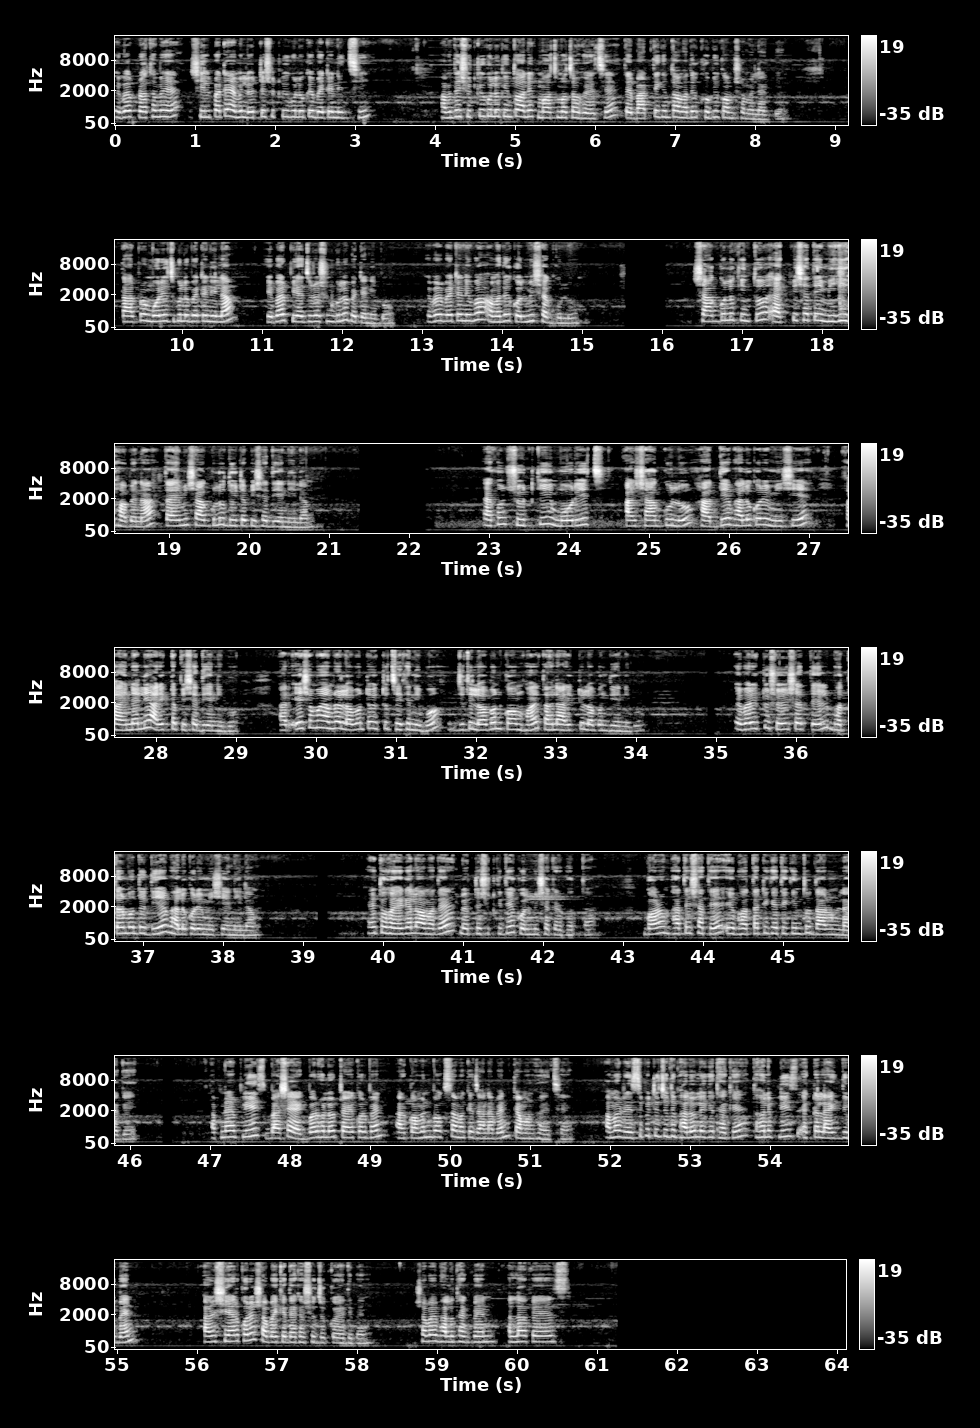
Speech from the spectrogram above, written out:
এবার প্রথমে শিলপাটে আমি লইট্টে শুটকিগুলোকে বেটে নিচ্ছি। আমাদের শুটকিগুলো কিন্তু অনেক মচমচা হয়েছে, তাই বাড়তে কিন্তু আমাদের খুবই কম সময় লাগবে। তারপর মরিচগুলো বেটে নিলাম, এবার পেঁয়াজ রসুনগুলো বেটে নিব। এবার বেটে নিব আমাদের কলমি শাকগুলো। শাকগুলো কিন্তু এক পিসাতেই মিহি হবে না, তাই আমি শাকগুলো দুইটা পিসা দিয়ে নিলাম। এখন শুটকি, মরিচ আর শাকগুলো হাত দিয়ে ভালো করে মিশিয়ে ফাইনালি আরেকটা পিসা দিয়ে নিব। আর এ সময় আমরা লবণটাও একটু চেখে নিব। যদি লবণ কম হয় তাহলে আরেকটু লবণ দিয়ে নিব। এবার একটু সরিষার তেল ভর্তার মধ্যে দিয়ে ভালো করে মিশিয়ে নিলাম। এই তো হয়ে গেল আমাদের লট্টে শুটকি দিয়ে কলমি শাকের ভর্তা। গরম ভাতের সাথে এই ভর্তাটি খেতে কিন্তু দারুণ লাগে। আপনারা প্লিজ বাসায় একবার হলেও ট্রাই করবেন আর কমেন্ট বক্সে আমাকে জানাবেন কেমন হয়েছে। আমার রেসিপিটি যদি ভালো লেগে থাকে, তাহলে প্লিজ একটা লাইক দিবেন আর শেয়ার করে সবাইকে দেখার সুযোগ করে দিবেন। সবাই ভালো থাকবেন। আল্লাহ হাফেজ।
